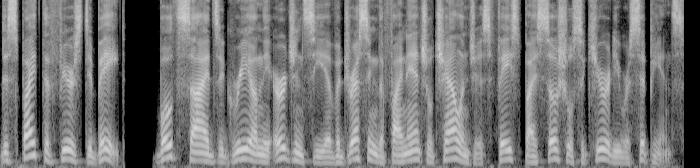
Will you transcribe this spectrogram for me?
Despite the fierce debate, both sides agree on the urgency of addressing the financial challenges faced by Social Security recipients.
